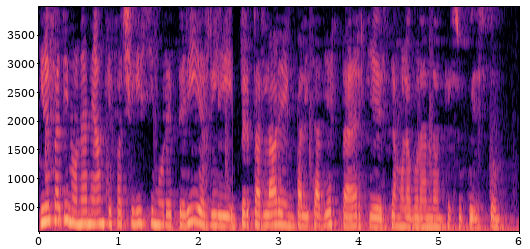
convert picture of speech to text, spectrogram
in effetti non è neanche facilissimo reperirli per parlare in qualità di esperti e stiamo lavorando anche su questo.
